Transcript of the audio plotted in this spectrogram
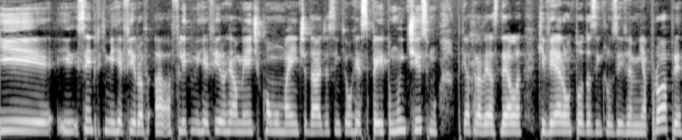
E, e, sempre que me refiro a, a, Flip, me refiro realmente como uma entidade assim que eu respeito muitíssimo, porque é através dela que vieram todas, inclusive a minha própria.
